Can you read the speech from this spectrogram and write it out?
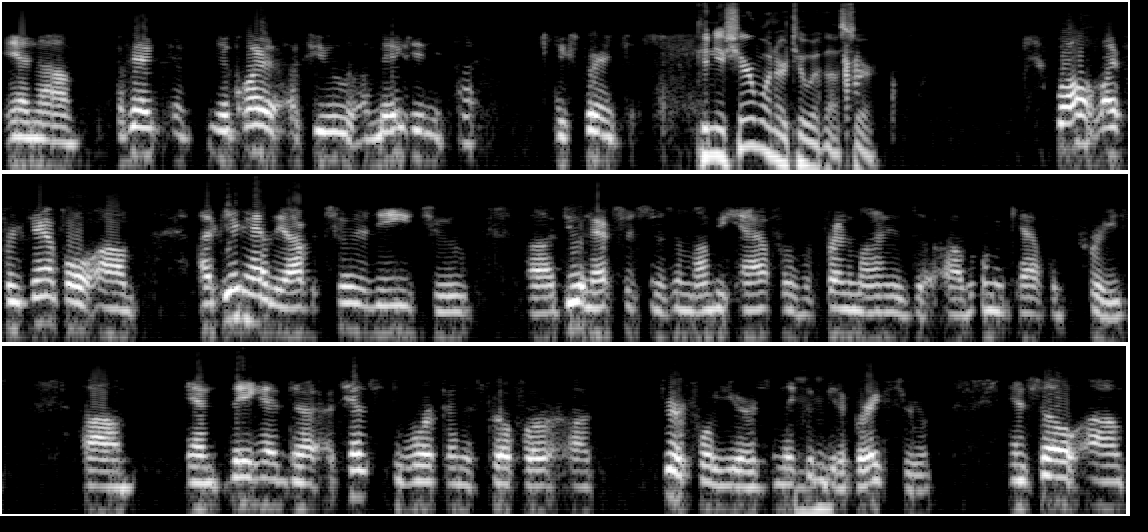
and um, I've had uh, you know quite a, a few amazing uh, experiences. Can you share one or two with us, sir? Well, like for example, um, I did have the opportunity to uh, do an exorcism on behalf of a friend of mine who's a, a Roman Catholic priest, um, and they had uh, attempted to work on this girl for uh, three or four years, and they couldn't get a breakthrough. And so um,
